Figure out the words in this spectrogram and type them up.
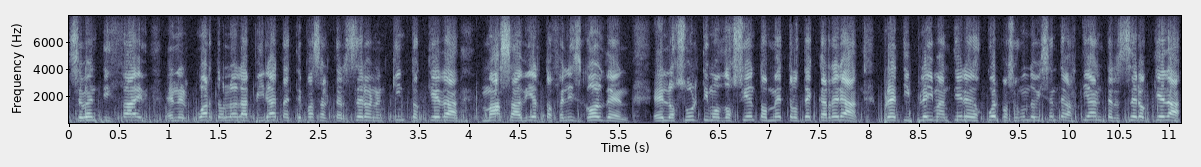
75. En el cuarto, Lola Pirata. Este pasa al tercero. En el quinto queda más abierto Feliz Golden. En los últimos 200 metros de carrera, Pretty Play mantiene dos cuerpos. Segundo, Vicente Bastián. Tercero queda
